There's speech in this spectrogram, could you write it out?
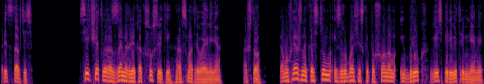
«Представьтесь». Все четверо замерли, как суслики, рассматривая меня. А что, камуфляжный костюм из рубахи с капюшоном и брюк весь перевит ремнями.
